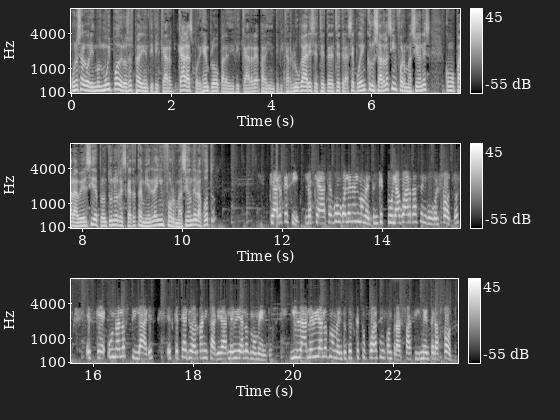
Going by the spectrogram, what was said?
unos algoritmos muy poderosos para identificar caras, por ejemplo, para identificar, para identificar lugares, etcétera, etcétera. Se pueden cruzar las informaciones como para ver si de pronto uno rescata también la información de la foto. Claro que sí. Lo que hace Google en el momento en que tú la guardas en Google Fotos es que uno de los pilares es que te ayuda a organizar y darle vida a los momentos. Y darle vida a los momentos es que tú puedas encontrar fácilmente las fotos.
